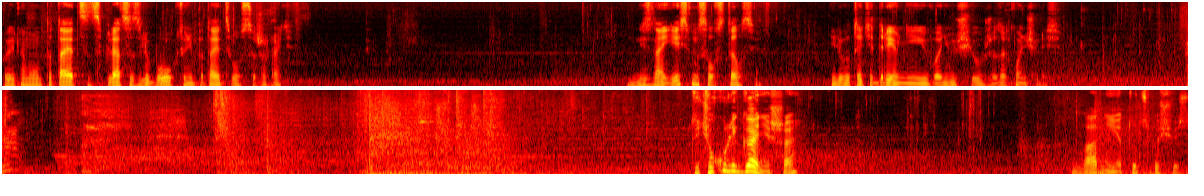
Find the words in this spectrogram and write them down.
Поэтому он пытается цепляться за любого, кто не пытается его сожрать. Не знаю, есть смысл в стелсе? Или вот эти древние вонючие уже закончились? Ты чё хулиганишь, а? Ладно, я тут спущусь.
